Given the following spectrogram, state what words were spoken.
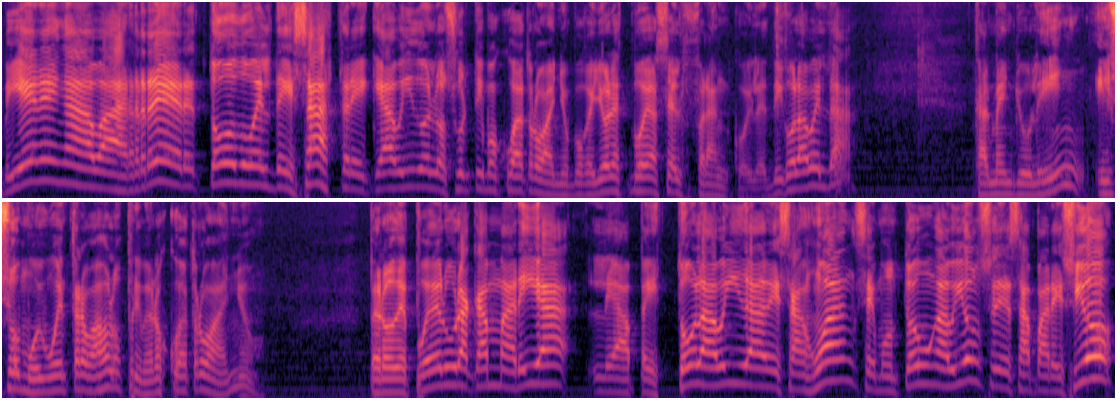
vienen a barrer todo el desastre que ha habido en los últimos cuatro años, porque yo les voy a ser franco y les digo la verdad. Carmen Yulín hizo muy buen trabajo los primeros cuatro años. Pero después del huracán María le apestó la vida de San Juan, se montó en un avión, se desapareció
